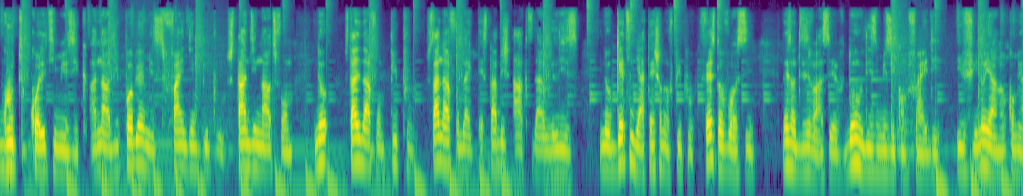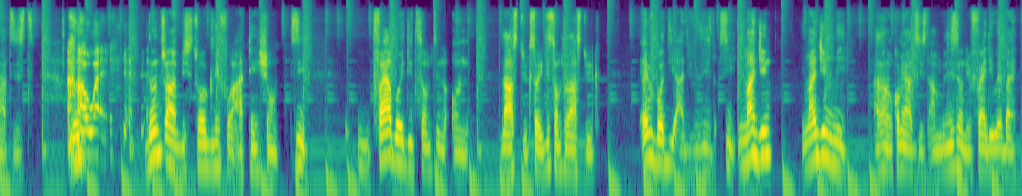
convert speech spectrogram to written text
good quality music, and now the problem is finding people standing out from, you know, standing out from people, standing out from like established acts that release, you know, getting the attention of people. First of all, see, let's not deceive ourselves. Don't release music on Friday if you know you're an upcoming artist. Don't, don't try and be struggling for attention. See, Fireboy did something on last week. Sorry, did something last week. Everybody had released. See, imagine, imagine me as an upcoming artist. I'm releasing on a Friday whereby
